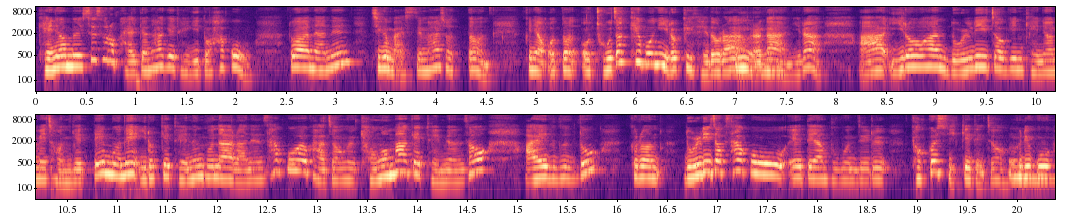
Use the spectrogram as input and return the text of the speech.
개념을 스스로 발견하게 되기도 하고 또 하나는 지금 말씀하셨던 그냥 어떤 어, 조작해보니 이렇게 되더라가 아니라 아 이러한 논리적인 개념의 전개 때문에 이렇게 되는구나라는 사고의 과정을 경험하게 되면서 아이들도 그런 논리적 사고에 대한 부분들을 겪을 수 있게 되죠. 그리고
